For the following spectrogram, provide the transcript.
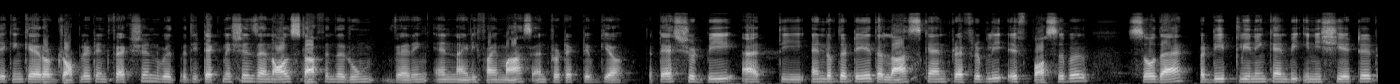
taking care of droplet infection with, with the technicians and all staff in the room wearing N95 masks and protective gear. The test should be at the end of the day, the last scan preferably if possible, so that a deep cleaning can be initiated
